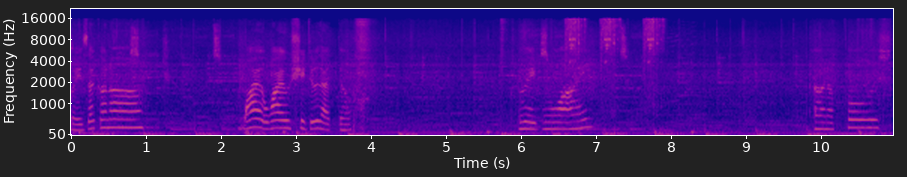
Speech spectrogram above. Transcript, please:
Wait, is that gonna... Why, why would she do that though? Wait, why? Unopposed.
